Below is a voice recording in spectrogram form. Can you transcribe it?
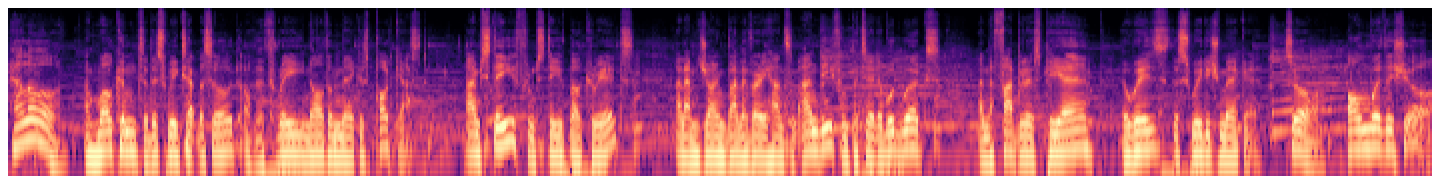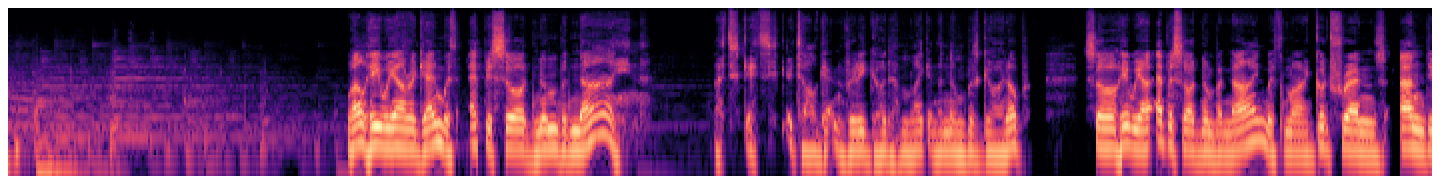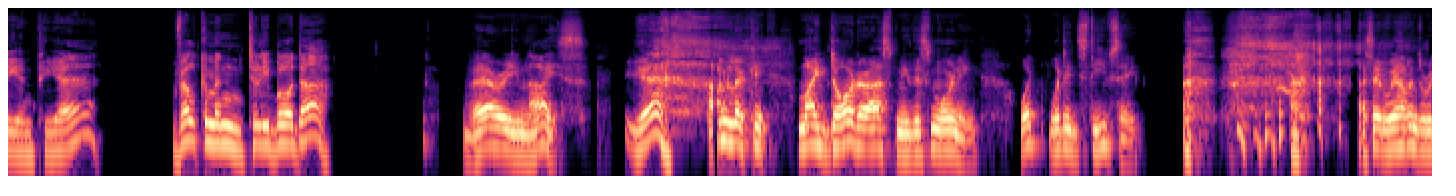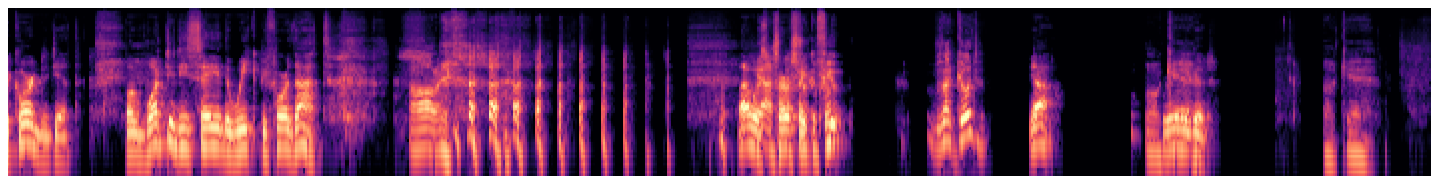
Hello, and welcome to this week's episode of the Three Northern Makers podcast. I'm Steve from Steve Bell Creates, and I'm joined by the very handsome Andy from Potato Woodworks and the fabulous Pierre, who is the Swedish maker. So, on with the show. Well, here we are again with episode number nine. It's, it's, it's all getting really good. I'm liking the numbers going up. So here we are, episode number nine, with my good friends Andy and Pierre. Welcome to Liboda. Very nice. Yeah. I'm looking. My daughter asked me this morning, "What what did Steve say?" I said we haven't recorded yet, but what did he say the week before that? All right. That was yeah, so I struck perfect. a few. Was that good? Yeah, Okay. really good. Okay.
